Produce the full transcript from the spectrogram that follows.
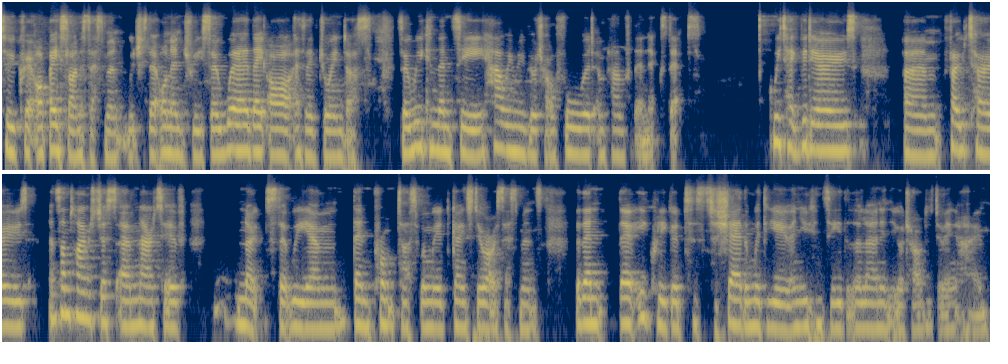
to create our baseline assessment, which is their on entry, so where they are as they've joined us. So we can then see how we move your child forward and plan for their next steps. We take videos, um, photos, and sometimes just um, narrative notes that we um, then prompt us when we're going to do our assessments. But then they're equally good to, to share them with you, and you can see that the learning that your child is doing at home.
